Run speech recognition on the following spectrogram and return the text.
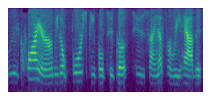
require, we don't force people to go to sign up for rehab. It's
